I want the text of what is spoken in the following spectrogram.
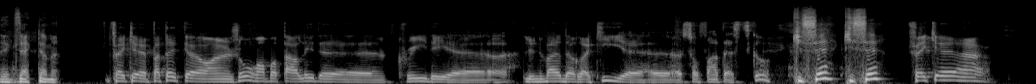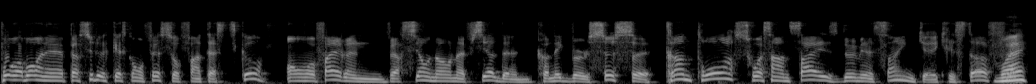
Exactement. Fait que peut-être qu'un jour, on va parler de Creed et euh, l'univers de Rocky euh, sur Fantastica. Qui sait? Qui sait? Fait que euh, pour avoir un aperçu de qu'est-ce qu'on fait sur Fantastica, on va faire une version non officielle d'une chronique versus euh, 33 76 2005 euh, Christophe. Ouais.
